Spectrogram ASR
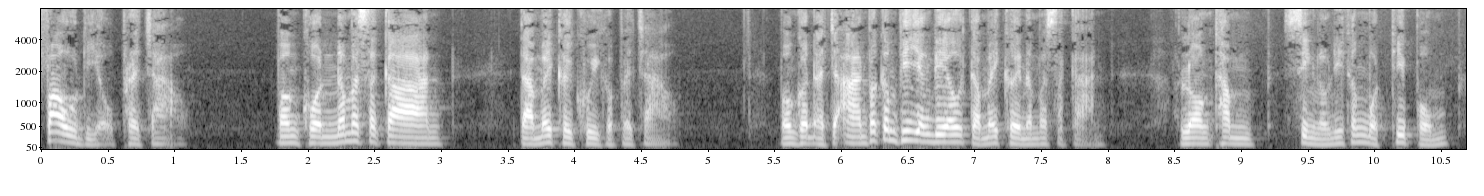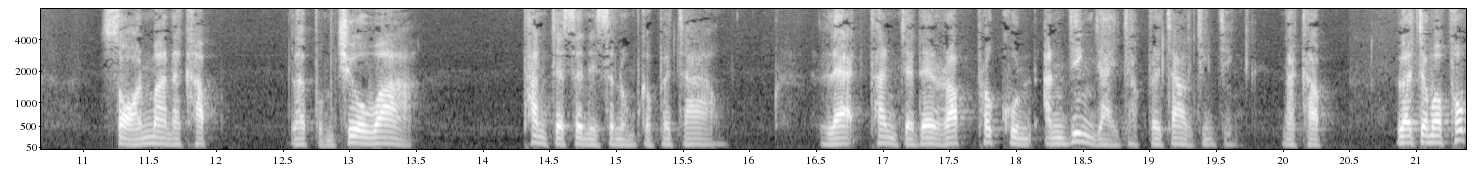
เฝ้าเดี่ยวพระเจ้า บางคนนมัสการแต่ไม่เคยคุยกับพระเจ้า บางคนอาจจะอ่านพระคัมภีร์อย่างเดียวแต่ไม่เคยนมัสการ ลองทำสิ่งเหล่านี้ทั้งหมดที่ผมสอนมานะครับ และผมเชื่อว่าท่านจะสนิทสนมกับพระเจ้า และท่านจะได้รับพระคุณอันยิ่งใหญ่จากพระเจ้าจริง ๆนะครับ เราจะมาพบ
